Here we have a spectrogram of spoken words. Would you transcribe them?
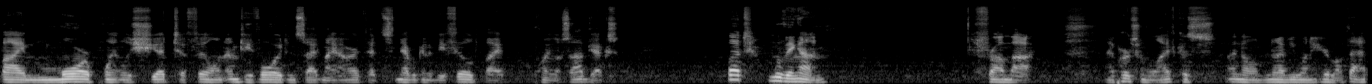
buy more pointless shit to fill an empty void inside my heart that's never going to be filled by pointless objects. But moving on from uh, my personal life, because I know none of you want to hear about that,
